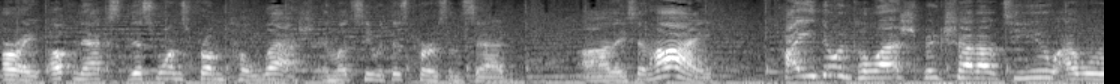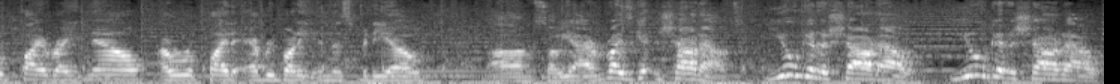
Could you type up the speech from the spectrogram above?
Alright, up next, this one's from Talesh, and let's see what this person said. Uh, they said, Hi! How you doing, Talesh? Big shout out to you. I will reply right now. I will reply to everybody in this video. Um, so yeah, everybody's getting shout outs. You get a shout out, you get a shout out,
